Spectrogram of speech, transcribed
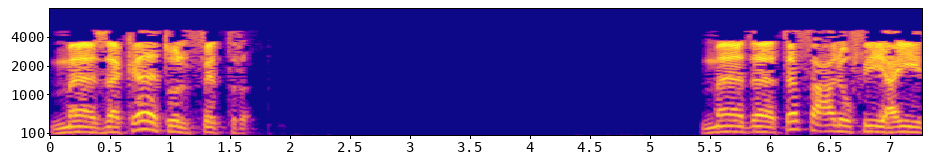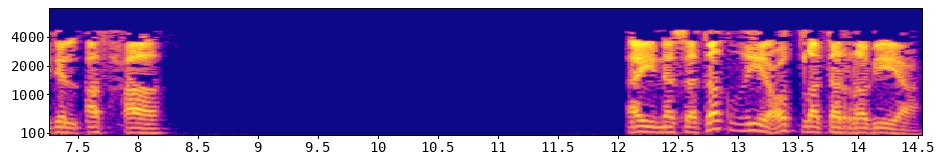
ما زكاة الفطر؟ ماذا تفعل في عيد الأضحى؟ أين ستقضي عطلة الربيع؟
